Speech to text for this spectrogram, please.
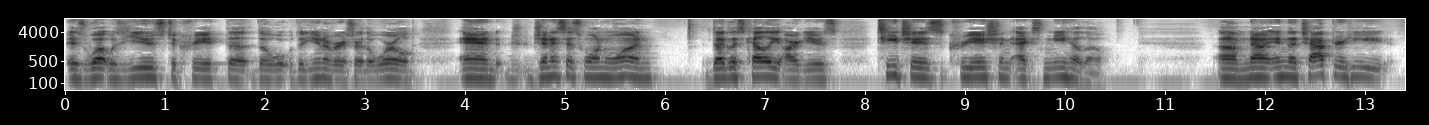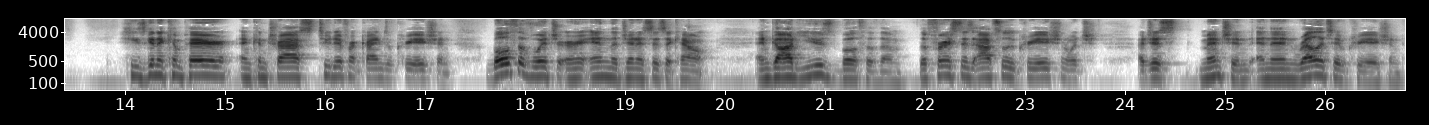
is what was used to create the the the universe or the world. And Genesis one one, Douglas Kelly argues, teaches creation ex nihilo. Um, now, in the chapter, he he's going to compare and contrast two different kinds of creation both of which are in the Genesis account. And God used both of them. The first is absolute creation, which I just mentioned, and then relative creation.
